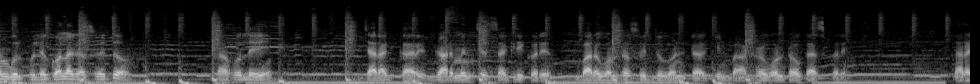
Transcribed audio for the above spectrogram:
আঙ্গুল ফুলে কলা গাছ হইতো তাহলে যারা গার্মেন্টসে চাকরি করে, বারো ঘণ্টা, চোদ্দ ঘণ্টা কিংবা আঠারো ঘন্টাও কাজ করে, তারা,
